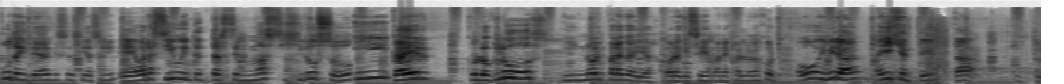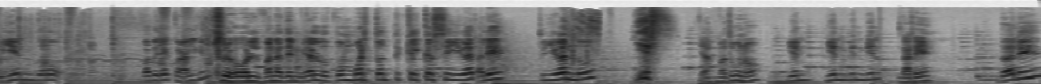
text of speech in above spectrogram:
puta idea que se hacía así. Eh, ahora sí voy a intentar ser más sigiloso y caer con los globos y no el paracaídas. Ahora que sé manejarlo mejor. Oh, y mira, hay gente, está construyendo. ¿Va a pelear con alguien? Van a terminar los dos muertos antes que alcance a llegar. Dale, estoy llegando. ¡Yes! Ya, mato uno. Bien, bien, bien, bien. Dale. Dale.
